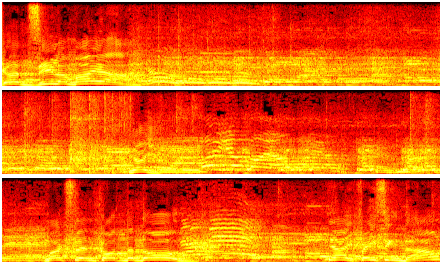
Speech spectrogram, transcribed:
Godzilla Maya. Go, go, go. Yay! Maya, Maya, Maya. And caught the dog. Yay, facing down?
